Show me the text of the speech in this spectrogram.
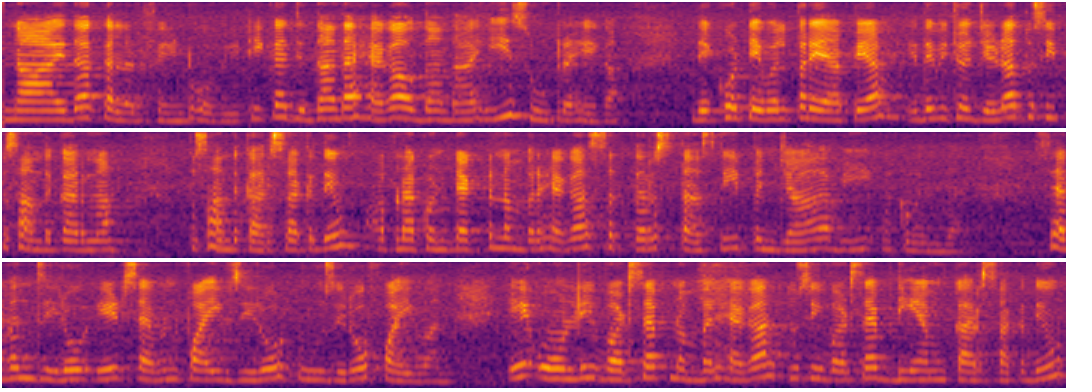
ਨਾ ਇਹਦਾ ਕਲਰ ਫੇਂਟ ਹੋਵੇ, ਠੀਕ ਆ? ਜਿੱਦਾਂ ਦਾ ਹੈਗਾ ਉਦਾਂ ਦਾ ਹੀ ਸੂਟ ਰਹੇਗਾ। ਦੇਖੋ, ਟੇਬਲ ਭਰਿਆ ਪਿਆ, ਇਹਦੇ ਵਿੱਚੋਂ ਜਿਹੜਾ ਤੁਸੀਂ ਪਸੰਦ ਕਰਨਾ ਪਸੰਦ ਕਰ ਸਕਦੇ ਹੋ। ਆਪਣਾ ਕੰਟੈਕਟ ਨੰਬਰ ਹੈਗਾ 7087502051 7087502051 ਇਹ ਓਨਲੀ WhatsApp ਨੰਬਰ ਹੈਗਾ, ਤੁਸੀਂ WhatsApp DM ਕਰ ਸਕਦੇ ਹੋ,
